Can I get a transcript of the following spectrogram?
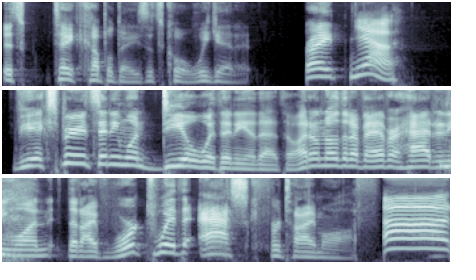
"It's take a couple days. It's cool. We get it." Right? Yeah. Have you experienced anyone deal with any of that though? I don't know that I've ever had anyone that I've worked with ask for time off. Uh,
